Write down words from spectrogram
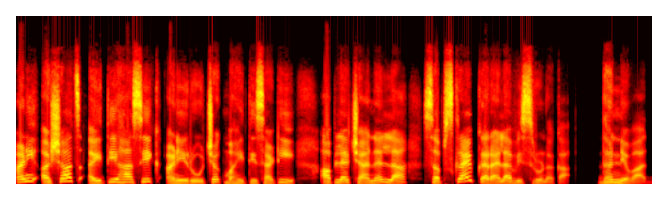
आणि अशाच ऐतिहासिक आणि रोचक माहितीसाठी आपल्या चॅनलला सबस्क्राईब करायला विसरू नका. धन्यवाद.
